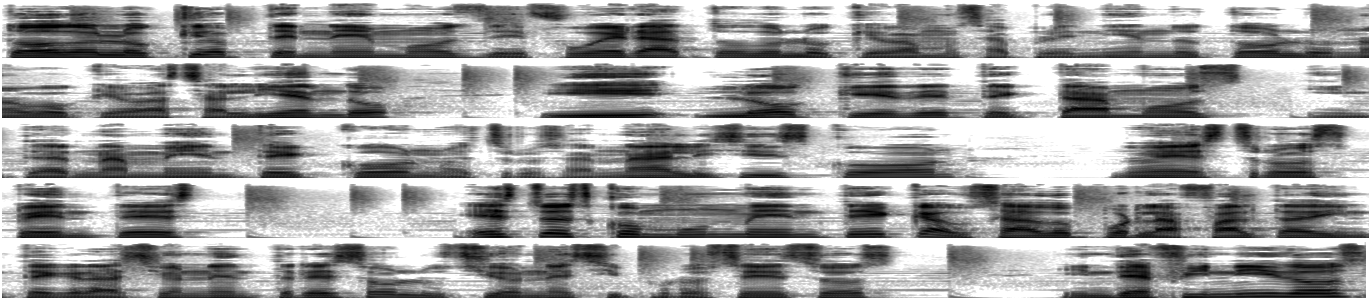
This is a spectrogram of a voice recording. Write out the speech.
todo lo que obtenemos de fuera, todo lo que vamos aprendiendo, todo lo nuevo que va saliendo y lo que detectamos internamente con nuestros análisis, con nuestros pentests. Esto es comúnmente causado por la falta de integración entre soluciones y procesos indefinidos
